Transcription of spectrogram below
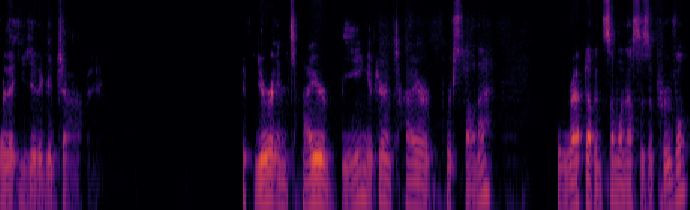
or that you did a good job. Your entire being, if your entire persona is wrapped up in someone else's approval,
